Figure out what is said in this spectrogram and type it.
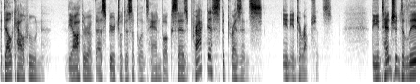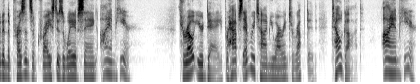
Adele Calhoun, the author of the Spiritual Disciplines Handbook, says practice the presence in interruptions. The intention to live in the presence of Christ is a way of saying, I am here. Throughout your day, perhaps every time you are interrupted, tell God, I am here.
